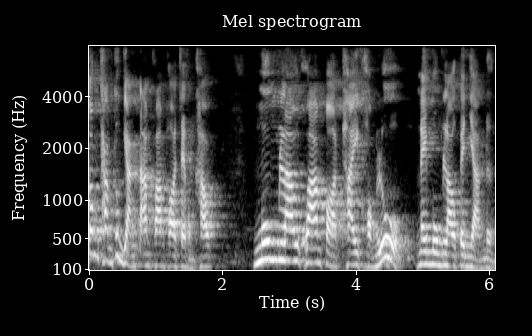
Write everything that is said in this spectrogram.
ต้องทำทุกอย่างตามความพอใจของเขา มุมเราความปลอดภัยของลูกในมุมเราเป็นอย่างหนึ่ง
